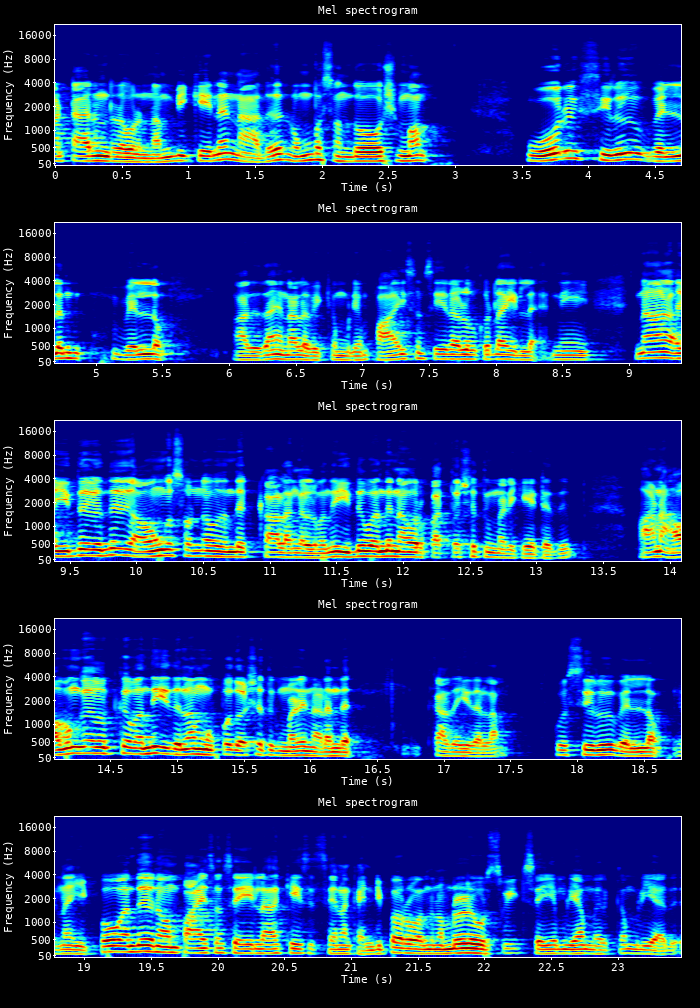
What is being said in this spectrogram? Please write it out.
மாட்டாருன்ற ஒரு நம்பிக்கையில் நான் அது ரொம்ப சந்தோஷமாக ஒரு சிறு வெள்ளம் வெள்ளம். அதுதான் என்னால் வைக்க முடியும். பாயசம் செய்கிற அளவுக்குலாம் இல்லை. நீ நான் இது வந்து அவங்க சொன்ன இந்த காலங்கள் வந்து இது வந்து நான் ஒரு பத்து வருஷத்துக்கு முன்னாடி கேட்டது. ஆனால் அவங்களுக்கு வந்து இதெல்லாம் முப்பது வருஷத்துக்கு முன்னாடி நடந்த கதை இதெல்லாம். ஒரு சிறு வெள்ளம். ஏன்னா இப்போ வந்து நம்ம பாயசம் செய்யலாம் கேசி செய்யலாம். கண்டிப்பாக வந்து நம்மளால ஒரு ஸ்வீட் செய்ய முடியாமல் இருக்க முடியாது.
